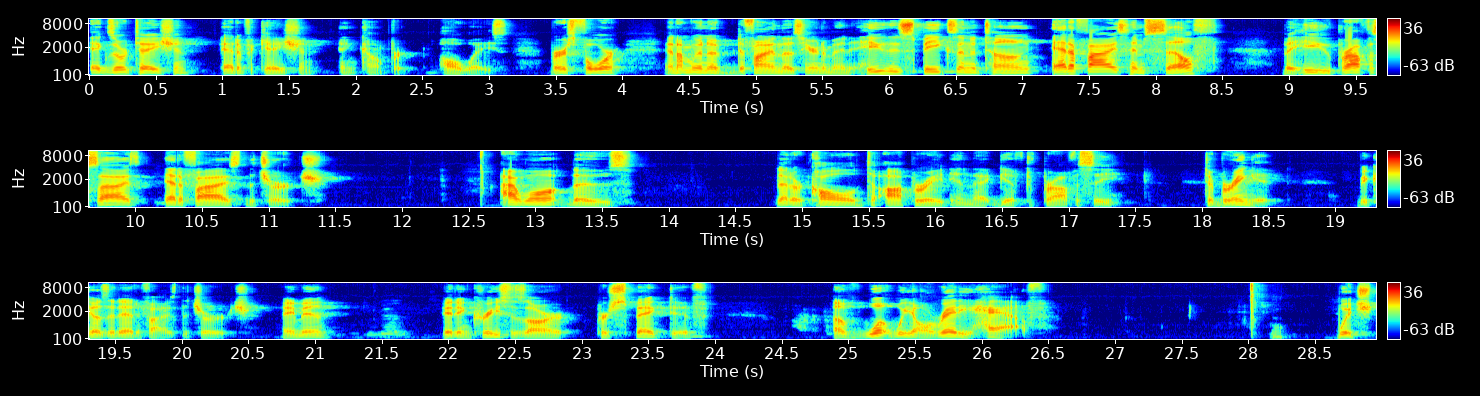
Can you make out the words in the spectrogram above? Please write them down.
exhortation, edification, and comfort, always. Verse 4, and I'm going to define those here in a minute. He who speaks in a tongue edifies himself, but he who prophesies edifies the church. I want those that are called to operate in that gift of prophecy to bring it because it edifies the church. Amen? Amen. It increases our perspective of what we already have, which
